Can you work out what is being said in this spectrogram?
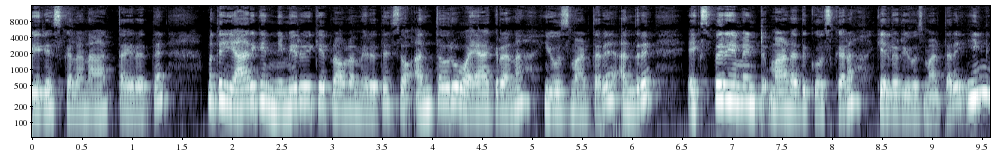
ವೀರಿಯಸ್ಗಳನ್ನ ಆಗ್ತಾ ಇರುತ್ತೆ. ಮತ್ತು ಯಾರಿಗೆ ನಿಮಿರುವಿಕೆ ಪ್ರಾಬ್ಲಮ್ ಇರುತ್ತೆ ಸೊ ಅಂಥವರು ವಯಾಗ್ರನ ಯೂಸ್ ಮಾಡ್ತಾರೆ. ಅಂದರೆ ಎಕ್ಸ್ಪೆರಿಮೆಂಟ್ ಮಾಡೋದಕ್ಕೋಸ್ಕರ ಕೆಲವರು ಯೂಸ್ ಮಾಡ್ತಾರೆ. ಇನ್ನು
